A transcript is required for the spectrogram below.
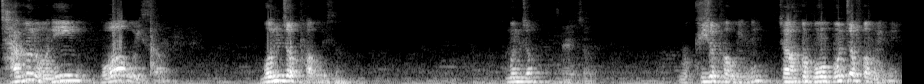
작은 원이 뭐 하고 있어? 먼접하고 있어. 먼접? 그렇죠. 뭐 귀접하고 있니? 자, 뭐 먼접하고 있니?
